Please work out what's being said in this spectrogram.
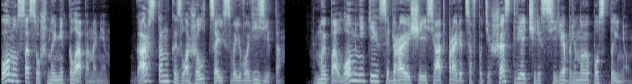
конуса с ушными клапанами. Гарстанг изложил цель своего визита. Мы паломники, собирающиеся отправиться в путешествие через Серебряную пустыню.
